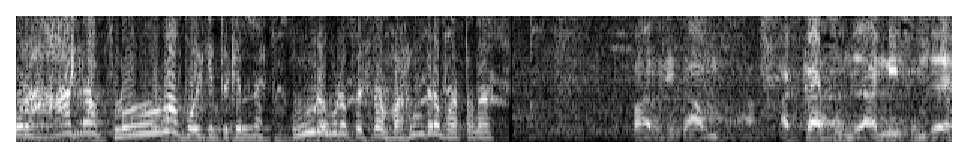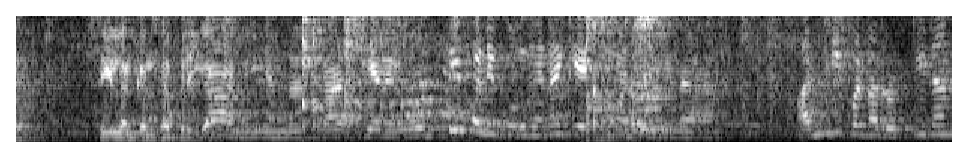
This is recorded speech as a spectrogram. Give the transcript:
ஒரு ஆர்டரா ஃப்ளோவா போய்கிட்டு இருக்கல கூட கூட பேசினா மறந்துட மாட்டானா? பாருங்க இது அக்கா செஞ்ச அண்ணி செஞ்ச ஸ்ரீலங்கன் கத்திரிக்காய். நீங்க அந்த காட்சி எனக்கு ரொட்டி பண்ணி கொடுங்கன்னா கேட்க மாட்டீங்களா அன்னி பண்ண ரொட்டி தான்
